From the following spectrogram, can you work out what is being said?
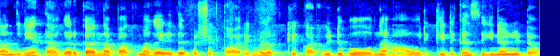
നന്ദിനിയെ തകർക്കാൻ പത്മ കരുത്. പക്ഷെ കാര്യങ്ങളൊക്കെ കൈവിട്ടു പോകുന്ന ആ ഒരു കിടുക്കൻ സീനാണ് കേട്ടോ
